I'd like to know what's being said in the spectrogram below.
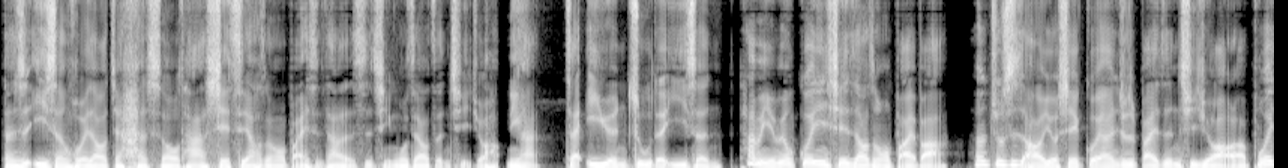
但是医生回到家的时候，他鞋子要怎么摆是他的事情，我只要整齐就好。你看，在医院住的医生，他们也没有规定鞋子要怎么摆吧？那就是啊，有些柜啊，你就是摆整齐就好了，不会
